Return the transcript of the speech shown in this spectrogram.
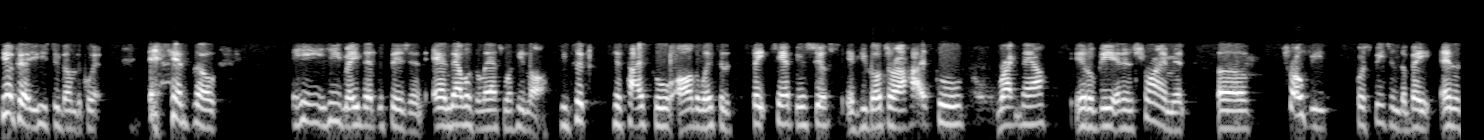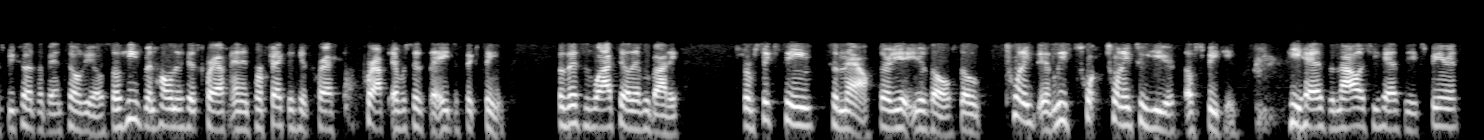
he'll tell you he's too dumb to quit, and so he he made that decision, and that was the last one he lost. He took his high school all the way to the state championships. If you go to our high school right now, it'll be an enshrinement of trophies for speech and debate, and it's because of Antonio. So he's been honing his craft and perfecting his craft, craft ever since the age of 16. So this is why I tell everybody, from 16 to now, 38 years old. So 20, at least 22 years of speaking. He has the knowledge, he has the experience,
